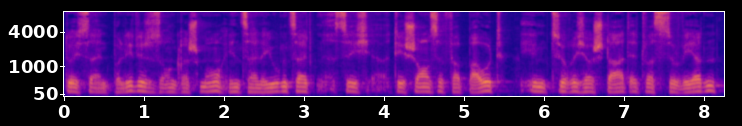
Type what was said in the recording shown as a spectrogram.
durch sein politisches Engagement in seiner Jugendzeit sich die Chance verbaut, im Züricher Staat etwas zu werden,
